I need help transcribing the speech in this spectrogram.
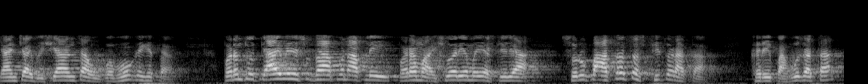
यांच्या विषयांचा उपभोग घेता. परंतु त्यावेळी सुद्धा आपण आपले परम ऐश्वर्यमय असलेल्या स्वरूपातच स्थित राहता. खरे पाहू जाता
